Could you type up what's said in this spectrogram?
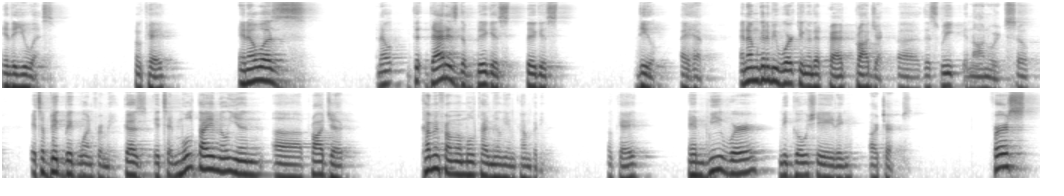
in the US. Okay? And I was, now th- that is the biggest, biggest deal I have. And I'm going to be working on that project uh, this week and onwards. So it's a big, big one for me because it's a multi million uh, project coming from a multi million company. Okay? And we were negotiating our terms. First,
